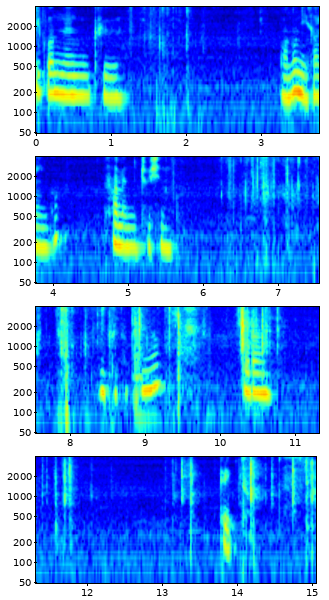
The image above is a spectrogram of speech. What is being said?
이거는 그 만 원 이상인가? 사면 주시는 거. 이렇게 샀고요. 노란 그립토 샀습니다.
